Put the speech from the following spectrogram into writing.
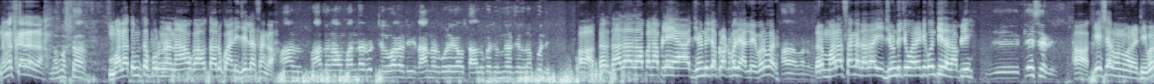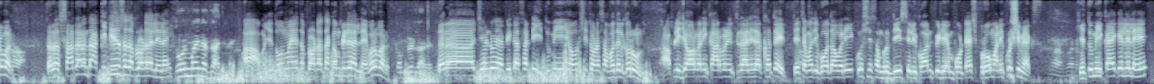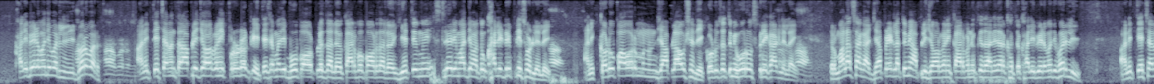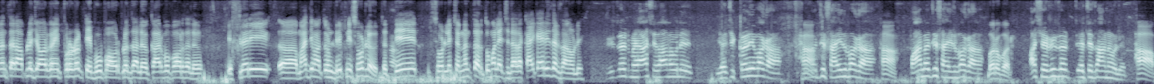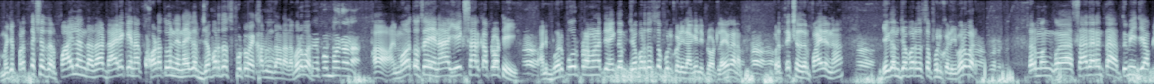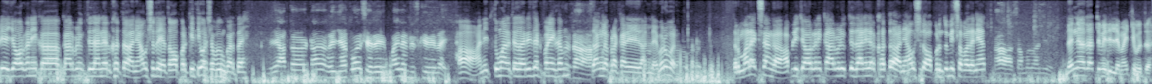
नमस्कार दादा. नमस्कार. मला तुमचं पूर्ण नाव गाव तालुका आणि जिल्हा सांगा. मा- माझं नाव मंदार विठ्ठल वराडी राहणार गोळेगाव तालुका जुन्नर जिल्हा पुणे. हा तर दादा आज आपण आपल्या या झेंडूच्या प्लॉटमध्ये आलोय बरोबर? हा बरोबर. तर मला सांगा दादा ही झेंडूची व्हरायटी कोणती दादा आपली? ही केशरी. हा केशर म्हणून व्हरायटी बरोबर? हा. तर साधारणतः किती दिवसाचा प्लॉट झालेला आहे? दोन महिन्यात झालेला. आहे हा म्हणजे दोन महिन्याचा प्लॉट आता कंप्लीट झालेला आहे बरोबर? कंप्लीट झालेलं तर झेंडू या पिकासाठी तुम्ही यावर्षी थोडासा बदल करून आपली जे ऑर्गॅनिक कार्बनयुक्त दाणेदार खतं आहेत त्याच्यामध्ये Godavari Krishi Samruddhi silicon PDM potash PROM आणि कृषी मॅक्स हा हे तुम्ही काय केलेले आहे? खाली बेडमध्ये भरलेली बरोबर? हा आणि त्याच्यानंतर आपले जे ऑर्गॅनिक प्रोडक्ट आहे त्याच्यामध्ये भू पॉवर प्लस झालं कार्बो पॉवर झालं हे तुम्ही स्लेरी माध्यमातून खाली ड्रिपनी सोडलेलं आहे. आणि कडू पॉवर म्हणून जे आपलं औषध आहे कडूचं तुम्ही वरून स्प्रे काढलेलं आहे. तर मला सांगा ज्या पिरियडला तुम्ही आपली जे ऑर्गॅनिक कार्बनयुक्त दाणेदार खतं खाली बेडमध्ये भरली आणि त्याच्यानंतर आपलं जे ऑर्गॅनिक प्रोडक्ट आहे भू पॉवर प्लस झालं कार्बो पॉवर झालं हे स्लरी माध्यमातून ड्रिपनी सोडलं तर ते सोडल्याच्या नंतर तुम्हाला याचे दादा काय काय रिझल्ट जाणवले? रिझल्ट म्हणजे असे जाणवले याची कळी बघा हा. साईज बघा हां. पानाची साईज बघा. बरोबर. असे रिझल्ट याचे जाणवले. हा म्हणजे प्रत्यक्ष जर पाहिलं ना दादा डायरेक्ट आहे ना खोडातून आहे ना एकदम जबरदस्त फुटो आहे खालून झाडाला बरोबर? ते पण बघा ना. हा आणि महत्वाचं आहे ना एक सारखा प्लॉट आहे. हा. आणि भरपूर प्रमाणात आहे ना एकदम जबरदस्त फुलकळी लागेली प्लॉटला हे का ना. हा प्रत्यक्ष जर पाहिलं ना हा. एकदम जबरदस्त फुलकळी बरोबर? हा, बरोबर. तर मग अं, साधारणतः तुम्ही जे आपले जे ऑर्गॅनिक कार्बनयुक्त जाणार खतं आणि औषधं याचा वापर किती वर्षापासून करताय? मी आता काय झालं, ह्याच वर्षी रे पहिल्यांदाच केलेला आहे. हा आणि तुम्हाला त्याचा रिझल्ट पण एकदम हा. चांगल्या प्रकारे झालेला आहे बरोबर? बरोबर. तर मला एक सांगा आपली जे ऑर्गॅनिक कार्बनयुक्त जाणेदार खतं आणि औषधं वापरून तुम्ही समाधानी आहात हा समाधानी आहे. धन्यवाद तुम्ही दिले माहितीबद्दल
